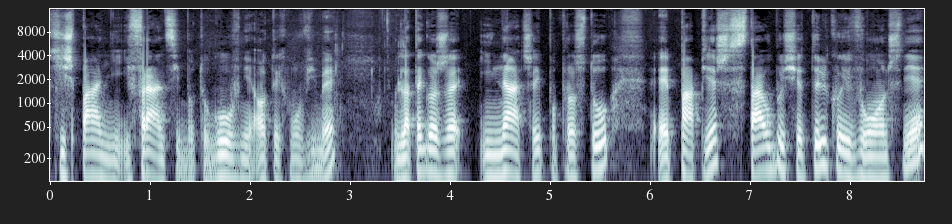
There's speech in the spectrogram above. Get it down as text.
Hiszpanii i Francji, bo tu głównie o tych mówimy, dlatego że inaczej po prostu e, papież stałby się tylko i wyłącznie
